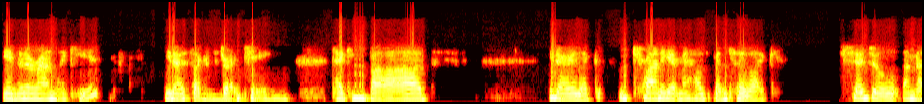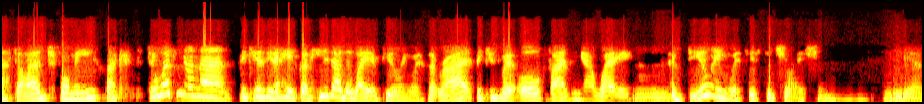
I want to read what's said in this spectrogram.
in and around my kids. You know, it's like mm. stretching, taking baths, you know, like trying to get my husband to like schedule a massage for me. Like still working on that because, you know, he's got his other way of dealing with it, right? Because we're all finding our way mm. of dealing with this situation. Yeah.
